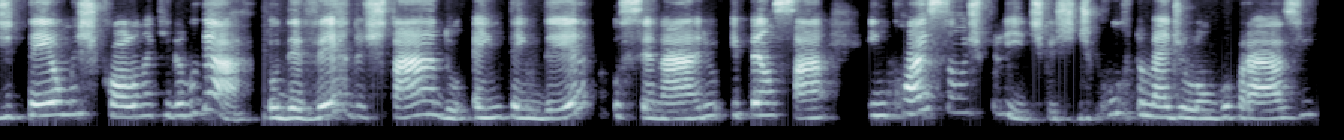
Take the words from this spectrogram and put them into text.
de ter uma escola naquele lugar. O dever do Estado é entender o cenário e pensar em quais são as políticas de curto, médio e longo prazo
